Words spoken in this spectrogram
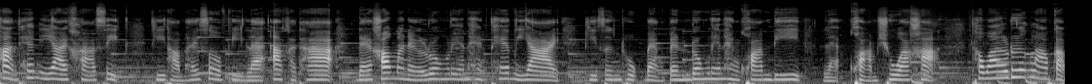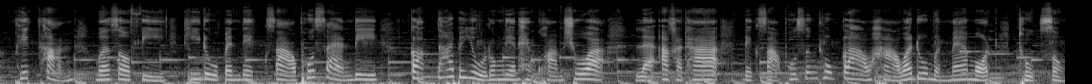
ผ่านเทพนิยายคลาสสิก ที่ทำให้โซฟีและอาคาธาได้เข้ามาในโรงเรียนแห่งเทพนิยาย ที่ซึ่งถูกแบ่งเป็นโรงเรียนแห่งความดี และความชั่วค่ะทว่าเรื่องราวกับพลิกผันเมื่อโซฟีที่ดูเป็นเด็กสาวผู้แสนดี กลับได้ไปอยู่โรงเรียนแห่งความชั่ว และอาคาธาเด็กสาวผู้ซึ่งถูกกล่าวหาว่าดูเหมือนแม่มดถูกส่ง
